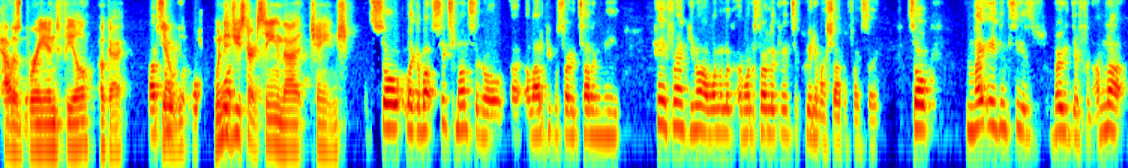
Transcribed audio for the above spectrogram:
have absolutely. a brand feel? Okay. Absolutely. Yeah. When did you start seeing that change? So, like about six months ago, a lot of people started telling me, "Hey, Frank, you know, I want to look. I want to start looking into creating my Shopify site." So, my agency is very different. I'm not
